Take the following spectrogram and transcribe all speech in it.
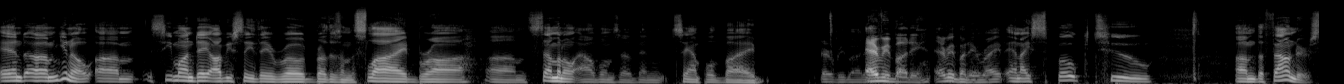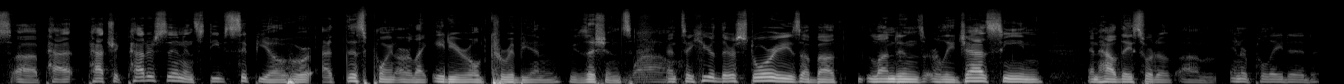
And um, you know, um, Cymande. Obviously, they wrote "Brothers on the Slide," "Bra," um, seminal albums have been sampled by everybody. everybody, everybody, right? And I spoke to um, the founders, uh, Pat, Patrick Patterson and Steve Scipio, who are at this point are like 80 year old Caribbean musicians. And to hear their stories about London's early jazz scene and how they sort of um, interpolated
